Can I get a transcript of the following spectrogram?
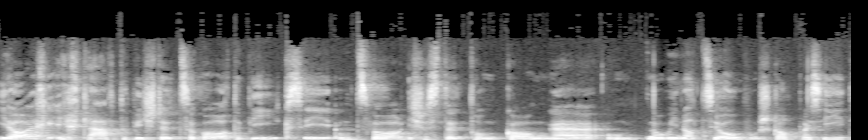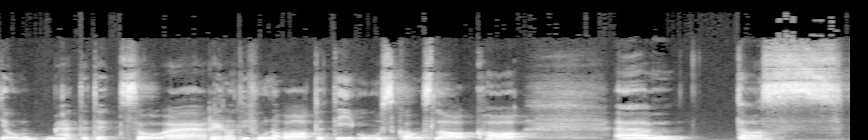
Ja, ich, ich glaube, du bist dort sogar dabei gewesen. Und zwar ist es dort darum gegangen, um die Nomination vom Stadtpräsidium. Wir hatten dort so eine relativ unerwartete Ausgangslage gehabt ähm, dass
